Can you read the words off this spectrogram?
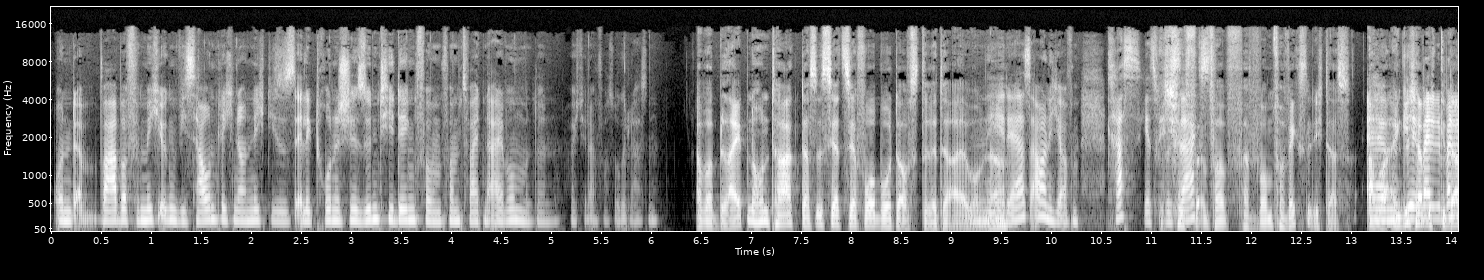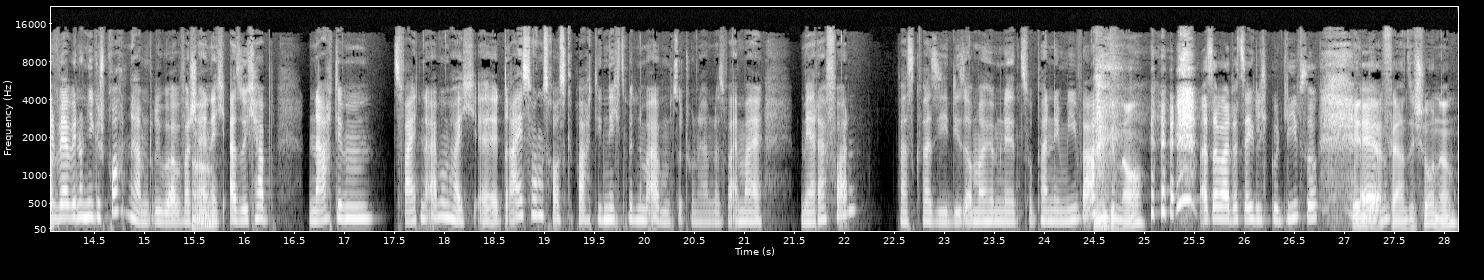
Und war aber für mich irgendwie soundlich noch nicht dieses elektronische Synthi-Ding vom, vom zweiten Album und dann habe ich den einfach so gelassen. Aber bleibt noch ein Tag, das ist jetzt der Vorbote aufs dritte Album, nee, ne? der ist auch nicht offen. Krass, jetzt wo du sagst. Ver, ver, warum verwechsel ich das? Aber ähm, eigentlich habe ich gedacht, weil, weil wir noch nie gesprochen haben drüber wahrscheinlich. Ja. Also ich habe nach dem zweiten Album habe ich äh, drei Songs rausgebracht, die nichts mit einem Album zu tun haben. Das war einmal Mehr davon, was quasi die Sommerhymne zur Pandemie war. Mhm, genau. was aber tatsächlich gut lief so. In ähm, der Fernsehshow, ne?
